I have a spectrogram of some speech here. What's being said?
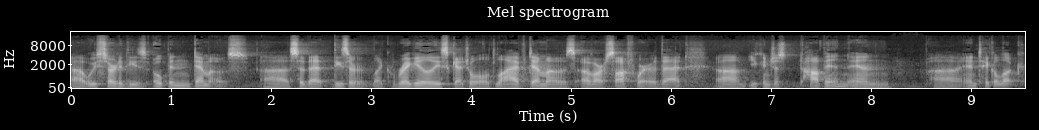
uh, we've started these open demos, uh, so that these are like regularly scheduled live demos of our software that um, you can just hop in and uh, and take a look.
